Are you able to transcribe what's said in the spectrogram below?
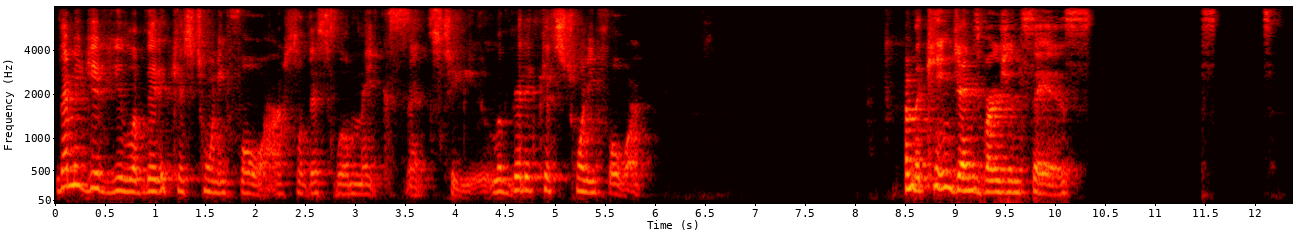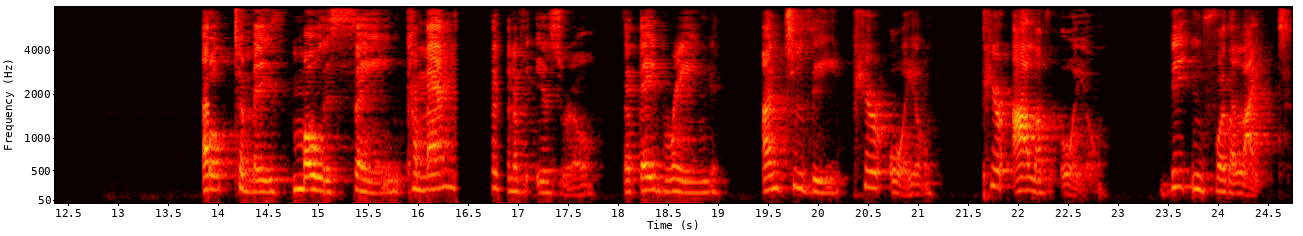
Let me give you Leviticus 24 so this will make sense to you. Leviticus 24 from the King James Version says, spoke to Moses, saying, Command of Israel that they bring unto thee pure oil, pure olive oil, beaten for the light,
